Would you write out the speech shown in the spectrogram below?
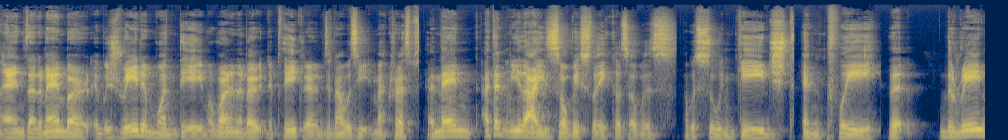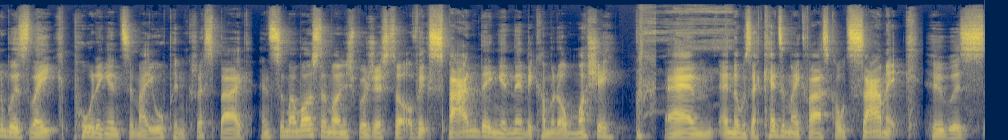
And I remember it was raining one day and we're running about in the playground and I was eating my crisps. And then I didn't realise, obviously, because I was I was so engaged in play that the rain was like pouring into my open crisp bag, and so my Monster Munch were just sort of expanding and then becoming all mushy. um, and there was a kid in my class called Samik who was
